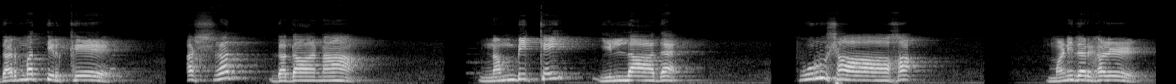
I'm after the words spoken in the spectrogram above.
தர்மத்திற்கு. அஸ்ரத் ததானா. நம்பிக்கை இல்லாத. புருஷாக. மனிதர்கள்.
